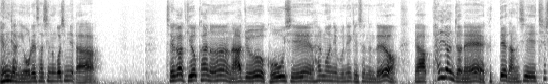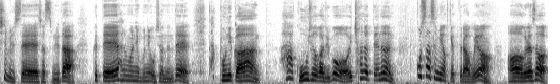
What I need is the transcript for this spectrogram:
굉장히 오래 사시는 것입니다. 제가 기억하는 아주 고우신 할머니 분이 계셨는데요. 약 8년 전에 그때 당시 71세셨습니다. 그때 할머니 분이 오셨는데 딱 보니까 하 고우셔가지고 처녀 때는 꽃사슴이었겠더라고요. 어 그래서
